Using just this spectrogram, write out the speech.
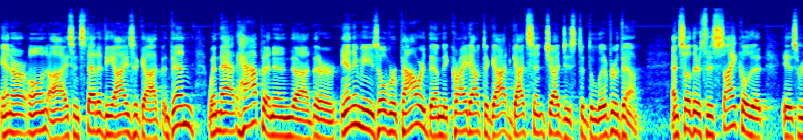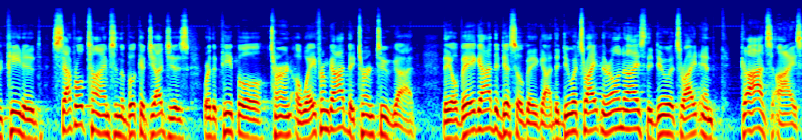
in our own eyes instead of the eyes of God. But then, when that happened and uh, their enemies overpowered them, they cried out to God. God sent judges to deliver them. And so there's this cycle that is repeated several times in the book of Judges where the people turn away from God, they turn to God. They obey God, they disobey God. They do what's right in their own eyes, they do what's right in God's eyes.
